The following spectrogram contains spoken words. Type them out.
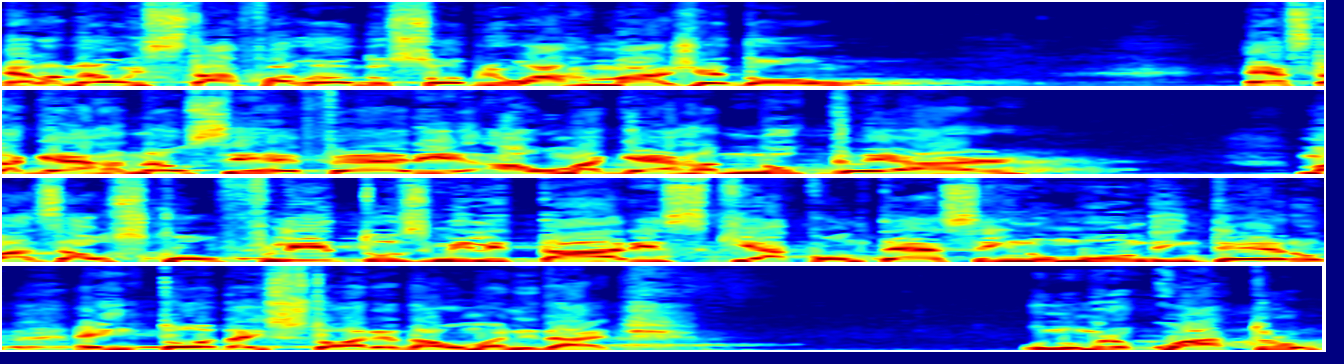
ela não está falando sobre o Armagedon, esta guerra não se refere a uma guerra nuclear, mas aos conflitos militares que acontecem no mundo inteiro em toda a história da humanidade. O número 4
